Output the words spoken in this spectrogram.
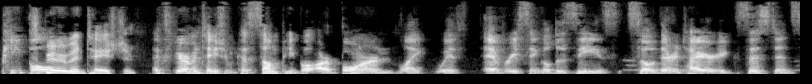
people Experimentation. experimentation. Because some people are born like with every single disease, so their entire existence,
